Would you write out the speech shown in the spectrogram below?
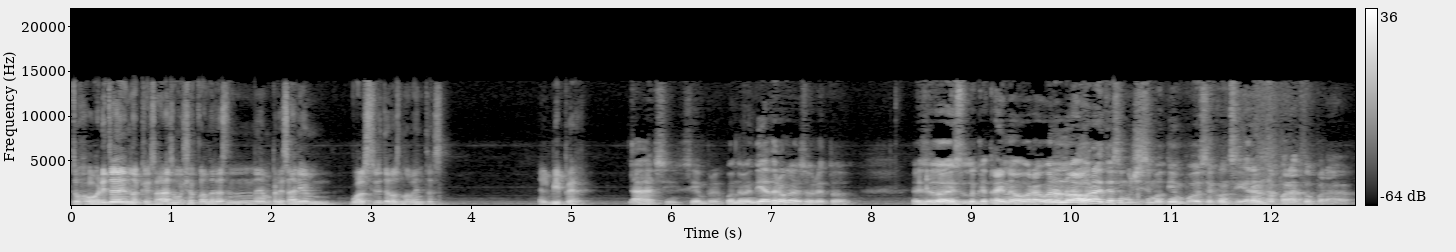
Tu favorito en lo que sabes mucho cuando eras un empresario en Wall Street de los noventas. El Viper. Ah, sí, siempre. Cuando vendía drogas, sobre todo. Eso es, lo, eso es lo que traen ahora. Bueno, no ahora, desde hace muchísimo tiempo se considera un aparato para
